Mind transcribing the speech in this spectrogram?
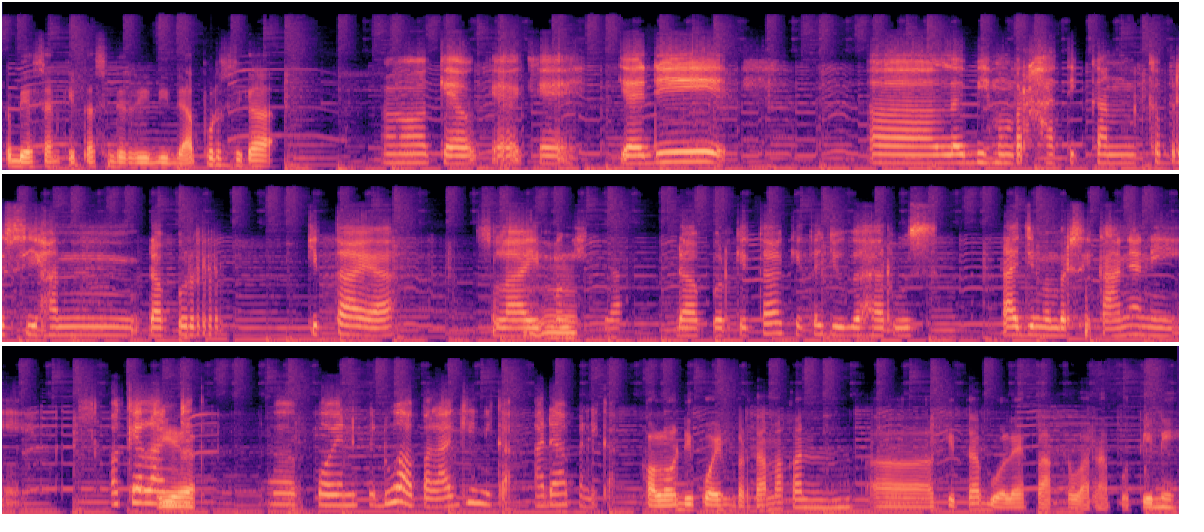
kebiasaan kita sendiri di dapur sih, Kak. Oke, oke, oke. Jadi eh, lebih memperhatikan kebersihan dapur kita ya. Selain Mm-mm. menghias dapur kita, kita juga harus rajin membersihkannya nih. Oke, Iya. lanjut ke poin kedua apalagi nih, Kak? Ada apa nih, Kak? Kalau di poin pertama kan eh, kita boleh pakai warna putih nih.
